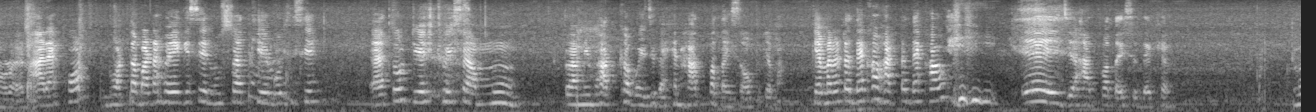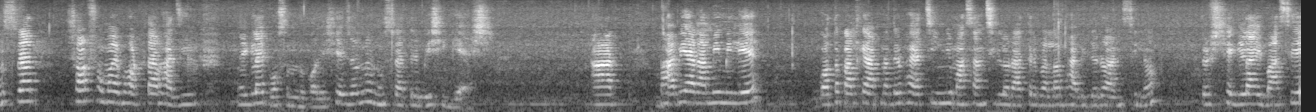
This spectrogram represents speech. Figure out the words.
নড়ায় আর এখন ভর্তা বাটা হয়ে গেছে, নুসরাত খেয়ে বলতেছে, এত টেস্ট হয়েছে আম্মু। তো আমি ভাত খাব, এই যে দেখেন, হাত পাতাইছে অফ ক্যামেরা। ক্যামেরাটা দেখাও, হাতটা দেখাও। এই যে হাত পাতাইছে, দেখেন। নুসরাত সব সময় ভর্তা ভাজি এগুলাই পছন্দ করে সেই জন্য নুসরাতের বেশি গ্যাস। আর ভাবি আর আমি মিলে গতকালকে আপনাদের ভাইয়া চিংড়ি মাছ আনছিল, রাতের বেলা ভাবিদেরও আনছিল। তো সেগুলাই বাসে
